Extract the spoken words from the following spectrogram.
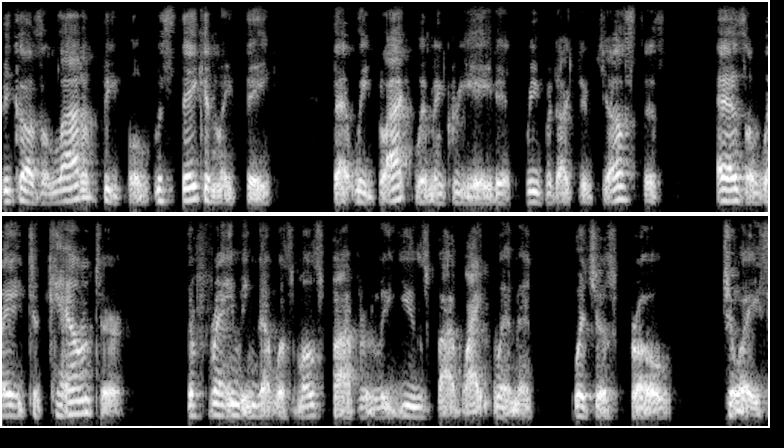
because a lot of people mistakenly think that we Black women created reproductive justice as a way to counter the framing that was most popularly used by white women, which is pro-choice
